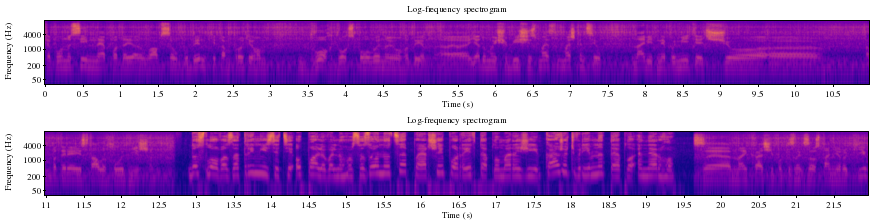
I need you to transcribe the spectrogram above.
теплоносій не подавався в будинки там протягом двох-двох з половиною годин. Е, Я думаю, що більшість мешканців навіть не помітять, що е, там батареї стали холоднішими. До слова, за три місяці опалювального сезону це перший порив тепломережі, кажуть в рівне теплоенерго. Це найкращий показник за останні роки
